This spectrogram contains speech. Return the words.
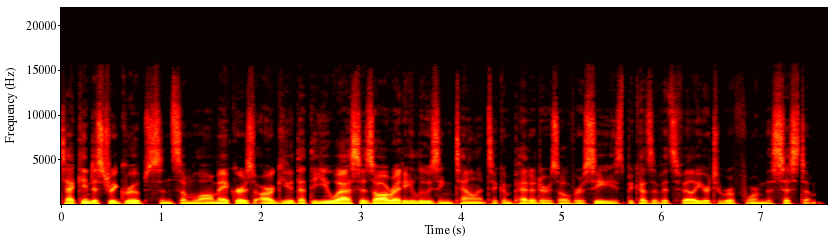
Tech industry groups and some lawmakers argue that the U.S. is already losing talent to competitors overseas because of its failure to reform the system.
